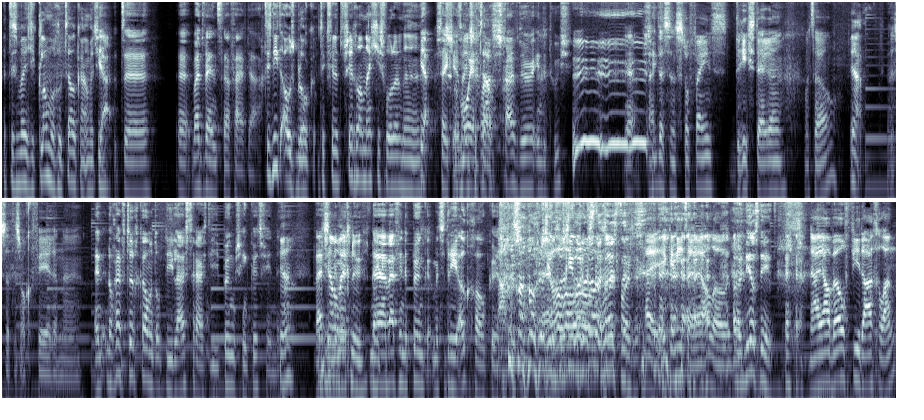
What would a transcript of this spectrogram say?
het is een beetje een klammig hotelkamertje. Ja, het, eh, eh, maar het went na vijf dagen. Het is niet Oostblok. Ik vind het op zich wel netjes voor een. eh, Ja, zeker. Een mooie hotel. glazen schuifdeur in de douche. Ja, het is een Sloveens drie sterren hotel. Ja, Dus dat is ongeveer een... eh, En nog even terugkomend op die luisteraars die punk misschien kut vinden. ja. Wij Die zijn al weg nu. Nou ja, wij vinden punk met z'n drieën ook gewoon kut. Dus, Oh, is dus heel misschien wordt het rustig, toch nog leuk voor ze. hey, ik niet, hè. Hallo. Oh, Niels niet. Nou ja, wel vier dagen lang.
